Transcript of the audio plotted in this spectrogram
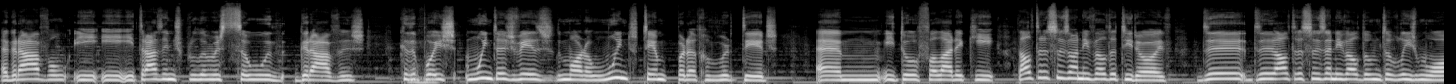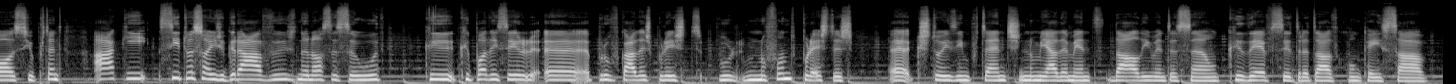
agravam e, e, e trazem-nos problemas de saúde graves que depois muitas vezes demoram muito tempo para reverter. Um, e estou a falar aqui de alterações ao nível da tiroide, de, de alterações a nível do metabolismo ósseo. Portanto, há aqui situações graves na nossa saúde que, que podem ser uh, provocadas por este, por, no fundo, por estas uh, questões importantes, nomeadamente da alimentação, que deve ser tratado com quem sabe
